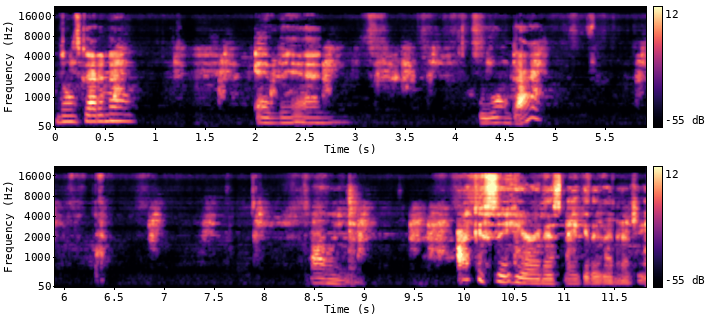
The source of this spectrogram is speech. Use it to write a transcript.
No one's got to know. And then we won't die. I mean, I can sit here in this negative energy.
